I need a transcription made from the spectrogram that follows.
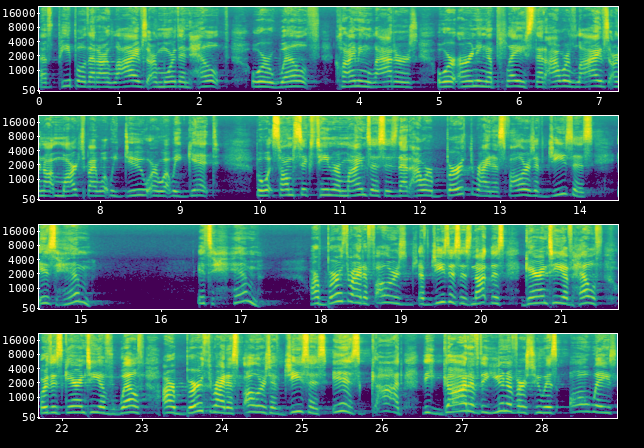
of people that our lives are more than health or wealth, climbing ladders, or earning a place, that our lives are not marked by what we do or what we get. But what Psalm 16 reminds us is that our birthright as followers of Jesus is Him. It's Him. Our birthright of followers of Jesus is not this guarantee of health or this guarantee of wealth. Our birthright as followers of Jesus is God, the God of the universe who is always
